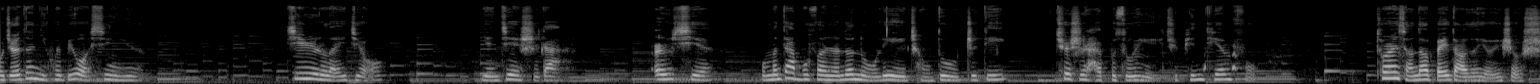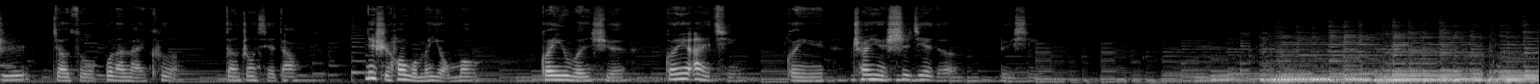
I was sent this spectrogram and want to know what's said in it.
我觉得你会比我幸运。积日累久，眼界时大，而且我们大部分人的努力程度之低，确实还不足以去拼天赋。突然想到北岛的有一首诗，叫做《波兰来客》，当中写道：“那时候我们有梦，关于文学，关于爱情，关于穿越世界的旅行。” Thank you.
